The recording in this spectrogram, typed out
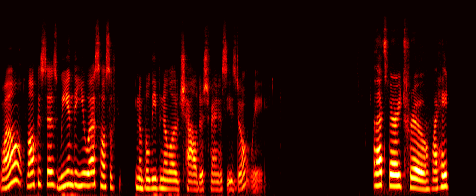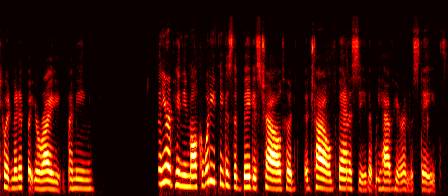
Well, Malka says we in the US also, you know, believe in a lot of childish fantasies, don't we? That's very true. I hate to admit it, but you're right. I mean, in your opinion, Malka, what do you think is the biggest childhood uh, child fantasy that we have here in the States?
